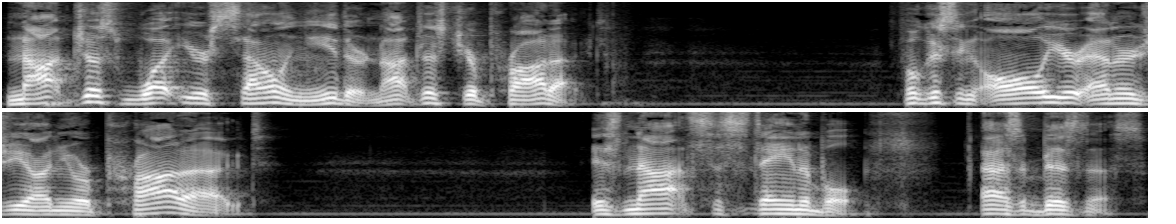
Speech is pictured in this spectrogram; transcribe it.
Not just what you're selling either, not just your product. Focusing all your energy on your product is not sustainable as a business.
